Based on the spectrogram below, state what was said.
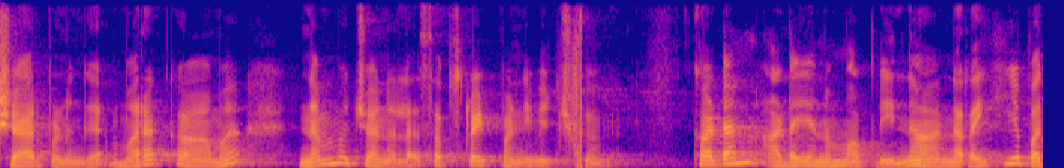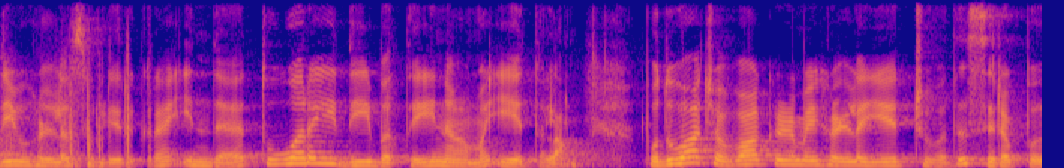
ஷேர் பண்ணுங்கள் மறக்காமல் நம்ம சேனலை சப்ஸ்கிரைப் பண்ணி வச்சுக்கோங்க. கடன் அடையணும் அப்படின்னா நிறைய பதிவுகளில் சொல்லியிருக்கிறேன். இந்த துவரை தீபத்தை நாம் ஏற்றலாம் பொதுவாக செவ்வாய்க்கிழமைகளில் ஏற்றுவது சிறப்பு.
